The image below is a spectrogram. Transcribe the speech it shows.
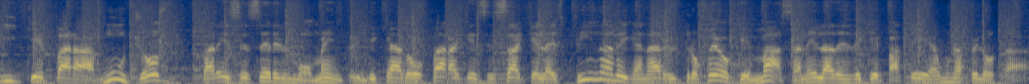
y que para muchos parece ser el momento indicado para que se saque la espina de ganar el trofeo que más anhela desde que patea una pelota.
